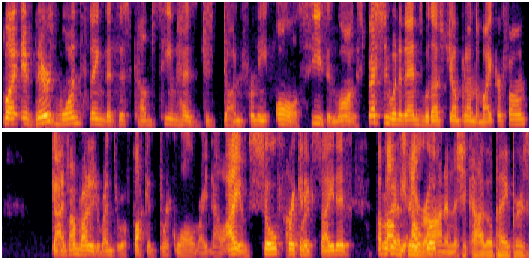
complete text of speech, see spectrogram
But if there's one thing that this Cubs team has just done for me all season long, especially when it ends with us jumping on the microphone, guys, I'm ready to run through a fucking brick wall right now. I am so oh, freaking excited about the see outlook. Ron in the Chicago papers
